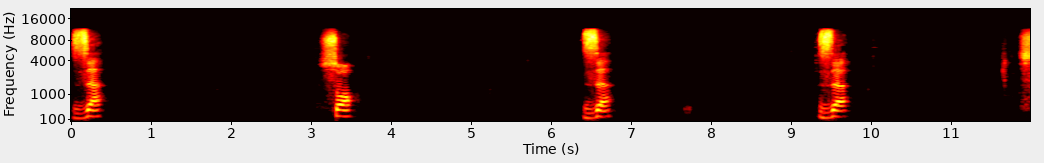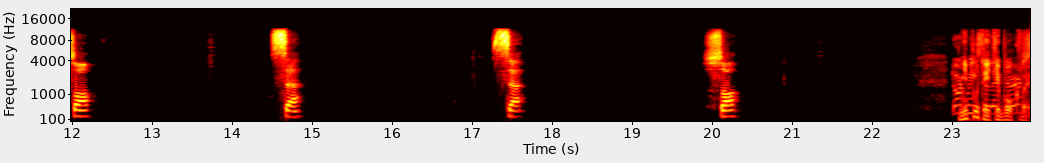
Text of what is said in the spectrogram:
За. Со. За за, со, са, са, со. Не путайте буквы.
